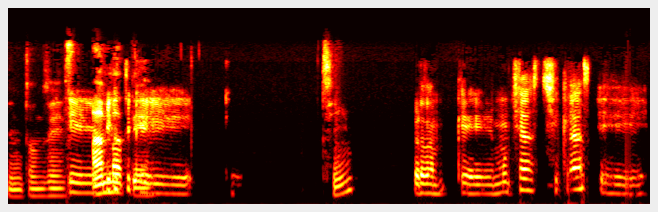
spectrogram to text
Entonces, ámate. ¿Sí? Perdón, que muchas chicas, eh,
